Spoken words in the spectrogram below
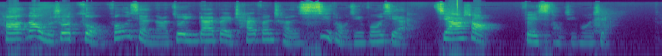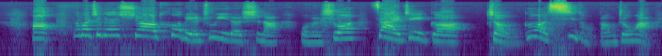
好，那我们说总风险呢，就应该被拆分成系统性风险加上非系统性风险。好，那么这边需要特别注意的是呢，我们说在这个整个系统当中啊，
